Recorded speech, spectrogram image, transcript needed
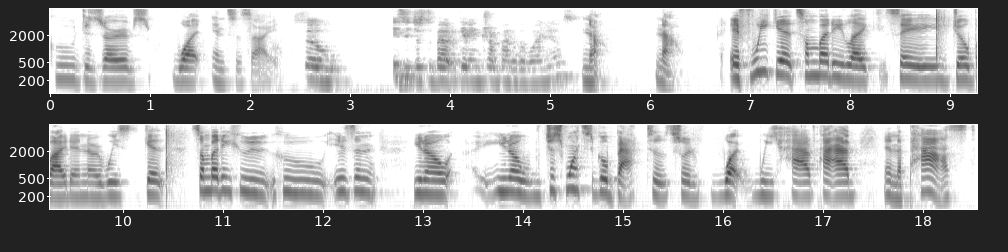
who deserves what in society. So, is it just about getting Trump out of the White House? No, no. If we get somebody like, say, Joe Biden, or we get somebody who who isn't, you know, you know, just wants to go back to sort of what we have had in the past,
